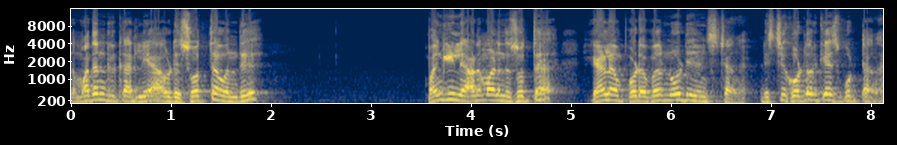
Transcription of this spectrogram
அந்த மதன் இருக்கார் இல்லையா அவருடைய சொத்தை வந்து வங்கியில் அடமான இந்த சொத்தை ஏலம் போட போது நோட்டீஸ் அனுப்பிச்சிட்டாங்க. டிஸ்ட்ரிக் கோர்ட்டில் ஒரு கேஸ் போட்டாங்க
